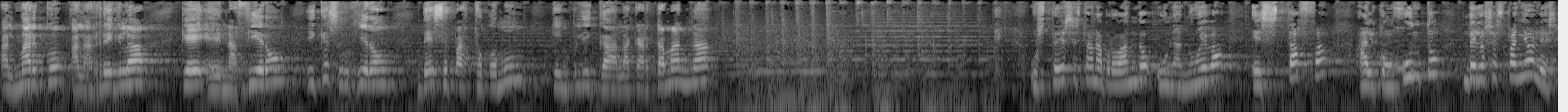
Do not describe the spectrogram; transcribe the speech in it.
al marco, a las reglas que eh, nacieron y que surgieron de ese pacto común que implica la Carta Magna. Ustedes están aprobando una nueva estafa al conjunto de los españoles.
